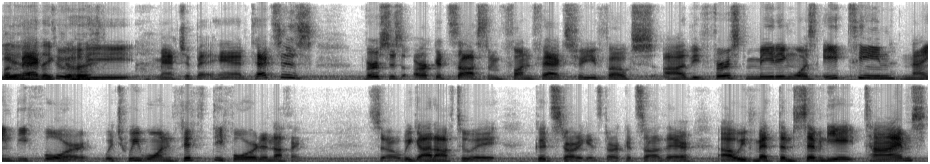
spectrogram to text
But yeah, back they to could. the matchup at hand. Texas versus Arkansas. Some fun facts for you folks. Uh, the first meeting was 1894, which we won 54 to nothing. So we got off to a good start against Arkansas there. Uh, we've met them 78 times,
